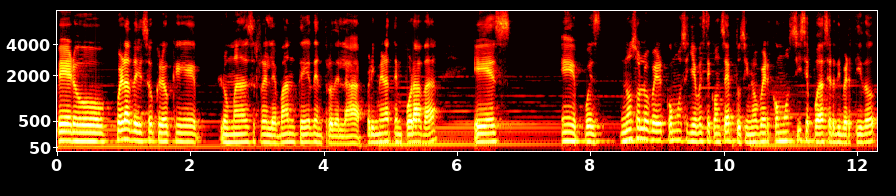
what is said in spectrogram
Pero fuera de eso, creo que lo más relevante dentro de la primera temporada es, eh, pues, no solo ver cómo se lleva este concepto, sino ver cómo sí se puede hacer divertido,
